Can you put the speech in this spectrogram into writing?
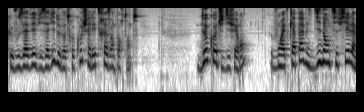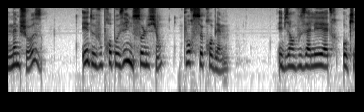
que vous avez vis-à-vis de votre coach, elle est très importante. Deux coachs différents vont être capables d'identifier la même chose et de vous proposer une solution pour ce problème. Eh bien, vous allez être OK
